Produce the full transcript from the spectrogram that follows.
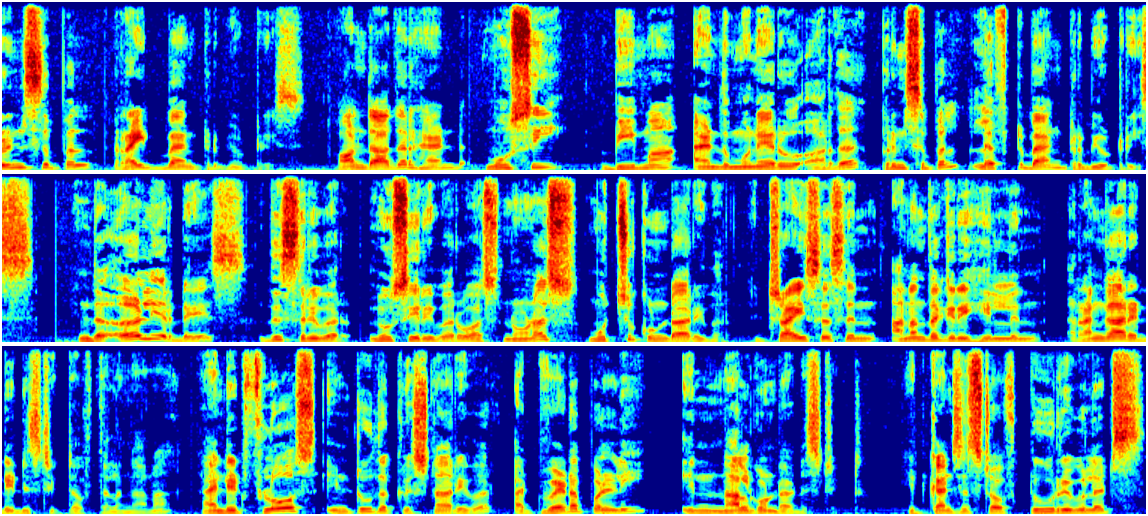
principal right bank tributaries. On the other hand, Musi, Bhima, and the Munneru are the principal left bank tributaries. In the earlier days, this river, Musi River, was known as Muchukunda River. It rises in Anantagiri Hill in Rangareddy district of Telangana and it flows into the Krishna River at Vedapalli in Nalgonda district. It consists of two rivulets,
